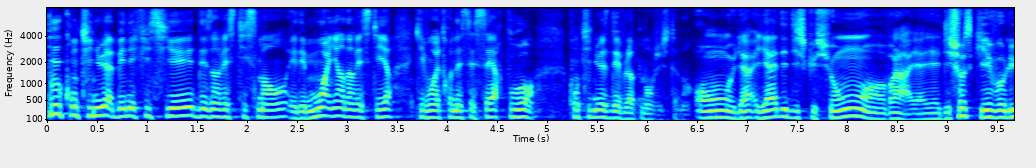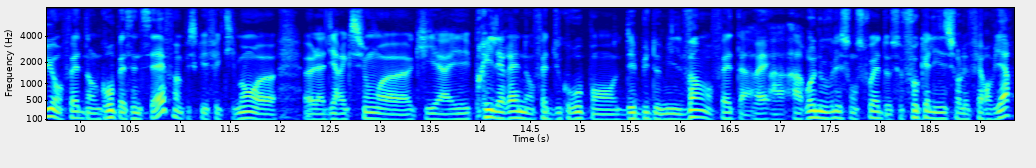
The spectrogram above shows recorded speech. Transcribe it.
peut continuer à bénéficier des investissements et des moyens d'investir qui vont être nécessaires pour continuer ce développement, justement Il y, a- il y a des discussions, euh, voilà, il y a- il y, a des choses qui évoluent en fait dans le groupe SNCF, hein, puisque effectivement euh, euh, la direction euh, qui a pris les rênes en fait du groupe en début 2020 en fait a, Ouais. a- a renouvelé son souhait de se focaliser sur le ferroviaire,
